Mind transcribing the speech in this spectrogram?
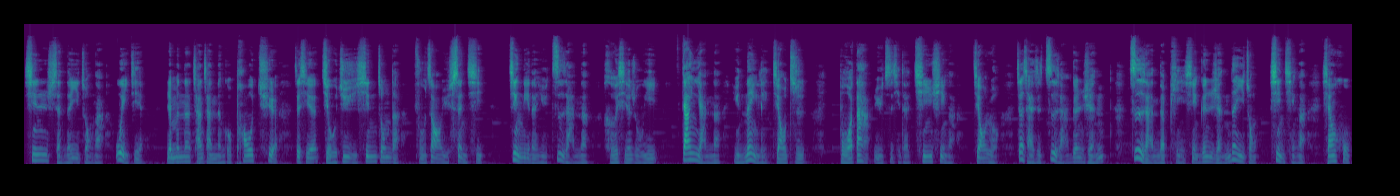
心神的一种啊慰藉，人们呢常常能够抛却这些久居于心中的浮躁与盛气，尽力的与自然呢和谐如一。刚阳呢与内敛交织，博大与自己的亲训啊交融，这才是自然跟人自然的品性跟人的一种性情啊相互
